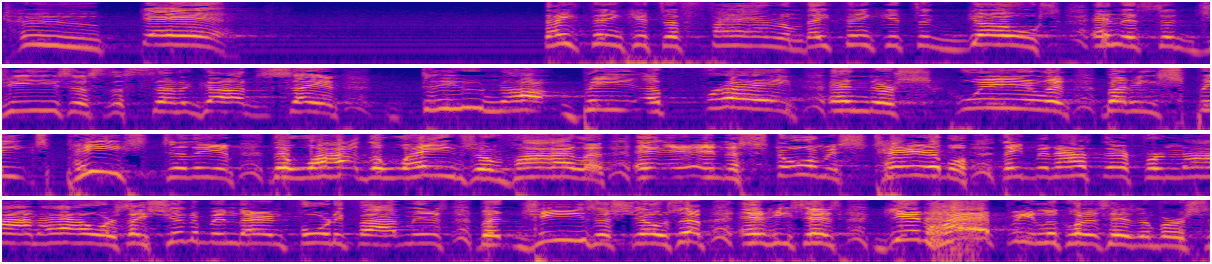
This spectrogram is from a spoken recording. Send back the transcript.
to death. They think it's a phantom. They think it's a ghost. And it's a Jesus, the Son of God, saying, Do not be afraid. And they're squealing, but He speaks peace to them. The, the waves are violent, and, and the storm is terrible. They've been out there for nine hours. They should have been there in 45 minutes, but Jesus shows up and He says, Get happy. Look what it says in verse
